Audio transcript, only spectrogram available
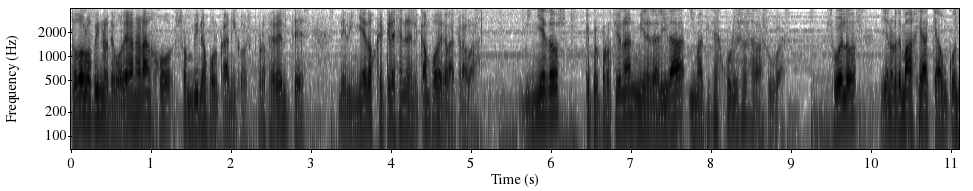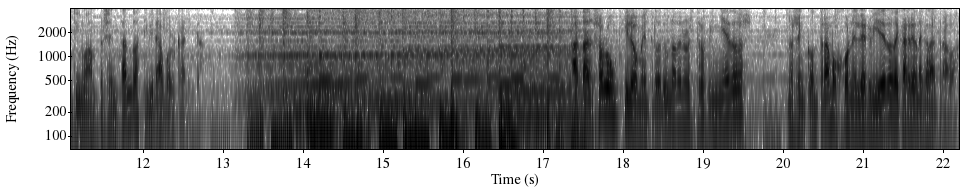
Todos los vinos de Bodega Naranjo son vinos volcánicos, procedentes de viñedos que crecen en el campo de Calatrava. Viñedos que proporcionan mineralidad y matices curiosos a las uvas. Suelos llenos de magia que aún continúan presentando actividad volcánica. A tan solo un kilómetro de uno de nuestros viñedos nos encontramos con el hervidero de Carrión de Calatrava,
